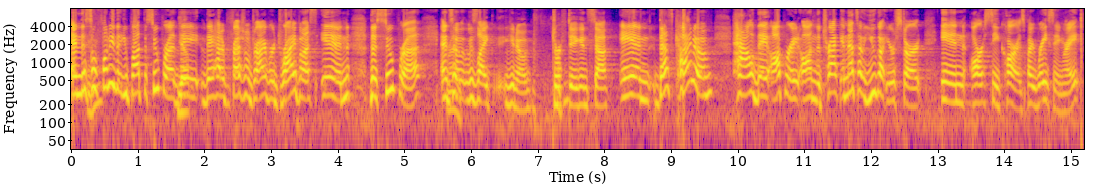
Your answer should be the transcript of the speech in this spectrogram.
and it's so funny that you brought the Supra. They they had a professional driver drive us in the Supra, and so it was like you know drifting and stuff, and that's kind of how they operate on the track, and that's how you got your start in RC cars by racing, right?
